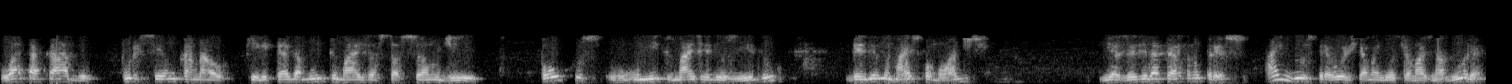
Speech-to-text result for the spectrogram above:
O atacado, por ser um canal que ele pega muito mais a situação de poucos, um mix mais reduzido, vendendo mais commodities, e às vezes ele aperta no preço. A indústria hoje, que é uma indústria mais madura,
